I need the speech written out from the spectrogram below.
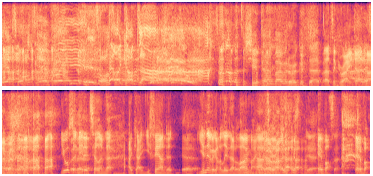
it's awesome, it's awesome. helicopter. so I don't know if that's a shit dad moment or a good dad. Moment. That's a great dad moment. you also But, need uh, to tell him that okay, you found it. Yeah. You're never going to leave that alone, mate. That's yeah, Ever, So- ever.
